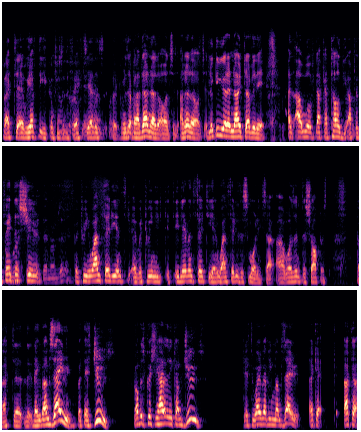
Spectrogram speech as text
But uh, we have to get confused with the facts. Yeah, that's, but I don't know the answers. I don't know the answer. Look if you got a note over there. And I will, like I told you, I prepared this shir between 1.30 and uh, between 11.30 and 1.30 this morning. So I wasn't the sharpest. But uh, they they mamzerim, but that's Jews. Robert's question, how do they become Jews? you have to worry about being mamzerim. Okay, okay.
